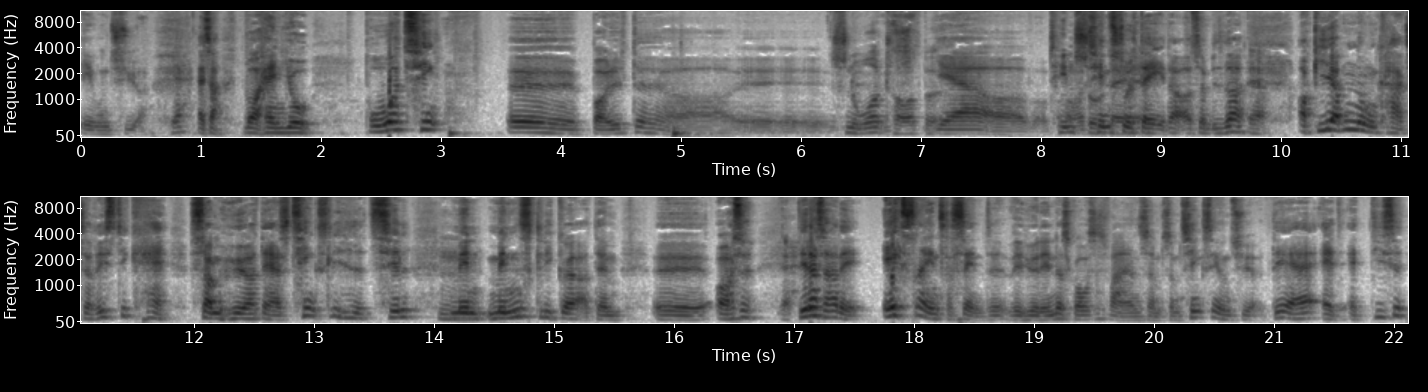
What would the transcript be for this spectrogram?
eventyr. Ja. Altså, hvor han jo bruger ting øh, bolde og øh, Snoretoppe. ja, og, og, og Tinsoldater. og så videre, Ja. og giver dem nogle karakteristika, som hører deres tænkslighed til, mm. men menneskeliggør dem øh, også. Ja. Det, der så er det ekstra interessante ved Hyrde og Skovsesvejren som, som tingseventyr, det er, at, at disse,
